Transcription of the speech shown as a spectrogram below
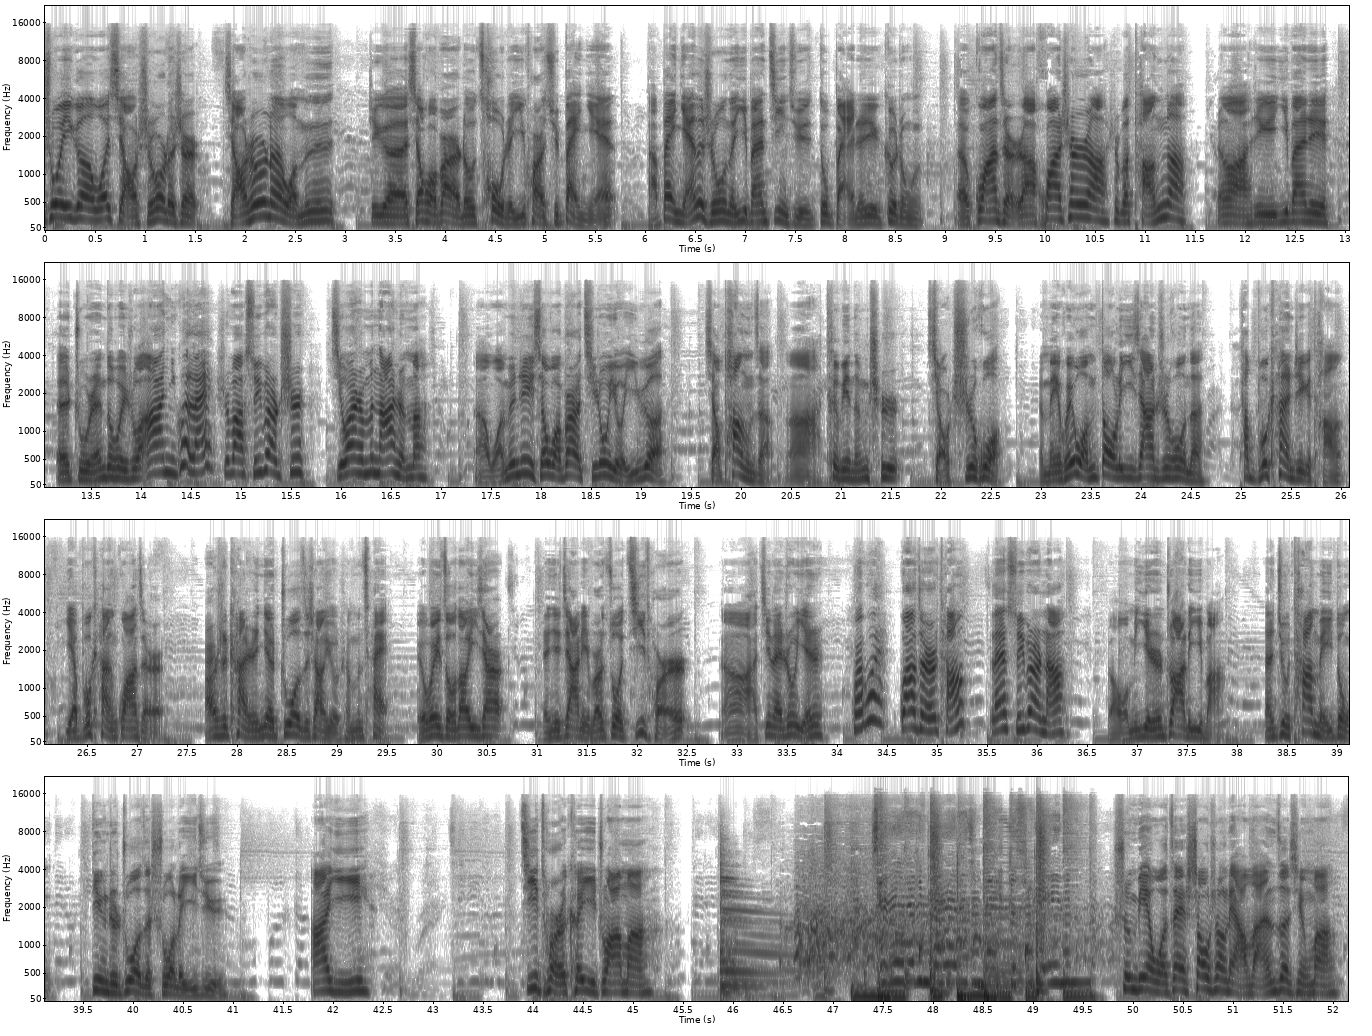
说一个我小时候的事儿。小时候呢，我们这个小伙伴都凑着一块儿去拜年啊。拜年的时候呢，一般进去都摆着这各种呃瓜子儿啊、花生啊，是吧？糖啊，是吧？这个一般这呃主人都会说啊，你快来，是吧？随便吃，喜欢什么拿什么啊。我们这小伙伴其中有一个小胖子啊，特别能吃，小吃货。每回我们到了一家之后呢，他不看这个糖，也不看瓜子儿，而是看人家桌子上有什么菜。有回走到一家，人家家里边做鸡腿儿啊，进来之后也是快快瓜子儿糖来随便拿，是吧？我们一人抓了一把，但就他没动，盯着桌子说了一句：“阿姨，鸡腿儿可以抓吗？顺便我再烧上俩丸子行吗？”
